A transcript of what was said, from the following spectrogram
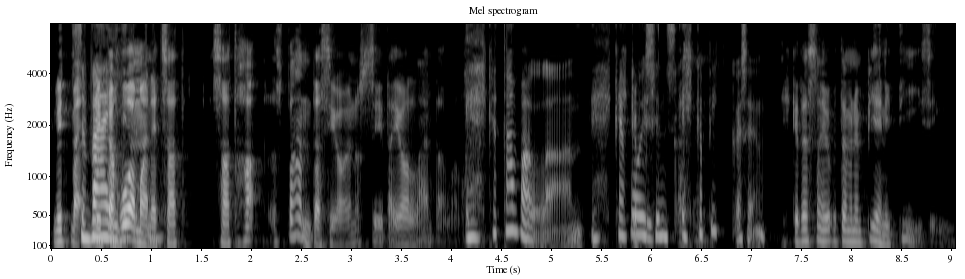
Nyt mä, nyt mä huomaan, että sä oot sä oot ha- fantasioinut siitä jollain tavalla. Ehkä tavallaan. Ehkä, ehkä voisin, pikkasen. ehkä pikkasen. Ehkä tässä on joku tämmöinen pieni teasing.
